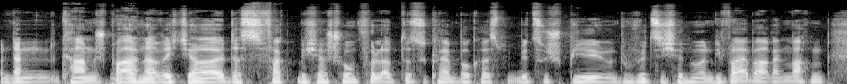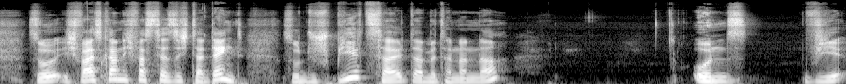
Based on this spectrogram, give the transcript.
Und dann kam eine Sprachnachricht, ja, das fuckt mich ja schon voll ab, dass du keinen Bock hast, mit mir zu spielen und du willst dich ja nur an die Weiber ranmachen. So, ich weiß gar nicht, was der sich da denkt. So, du spielst halt da miteinander und wir,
